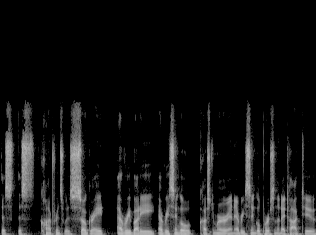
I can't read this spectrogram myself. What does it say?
this this conference was so great. Everybody, every single customer, and every single person that I talked to,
